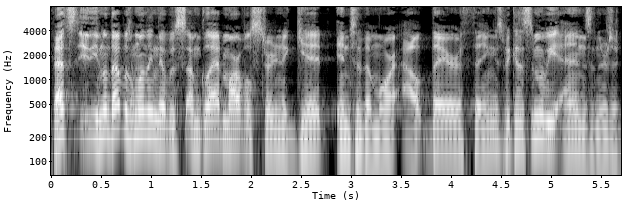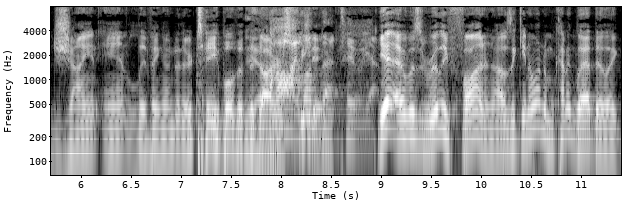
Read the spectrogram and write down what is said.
That's you know that was one thing that was. I'm glad Marvel's starting to get into the more out there things because the movie ends and there's a giant ant living under their table that the Yeah. daughter's Oh, I love feeding. that too, yeah. yeah, it was really fun, and I was like, you know what? I'm kind of glad they're like,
